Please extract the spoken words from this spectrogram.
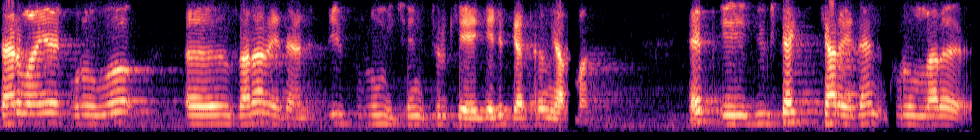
sermaye grubu zarar eden bir kurum için Türkiye'ye gelip yatırım yapmaz. Hep yüksek kar eden kurumları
